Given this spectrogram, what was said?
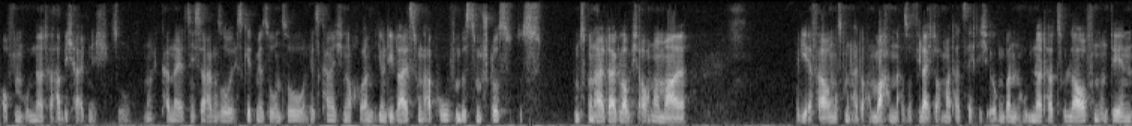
auf dem Hunderter habe ich halt nicht. So, ne? Ich kann da jetzt nicht sagen, so, es geht mir so und so und jetzt kann ich noch an die und die Leistung abrufen bis zum Schluss. Das muss man halt da, glaube ich, auch nochmal, die Erfahrung muss man halt auch machen. Also vielleicht auch mal tatsächlich irgendwann einen Hunderter zu laufen und den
